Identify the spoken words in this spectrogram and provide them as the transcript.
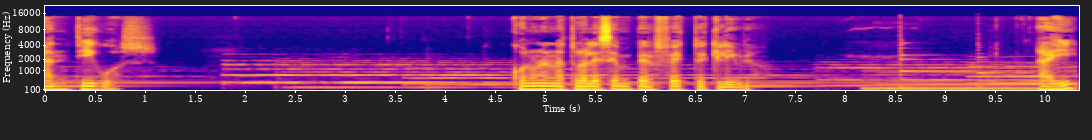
antiguos, con una naturaleza en perfecto equilibrio. Ahí,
